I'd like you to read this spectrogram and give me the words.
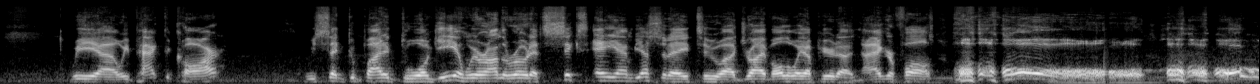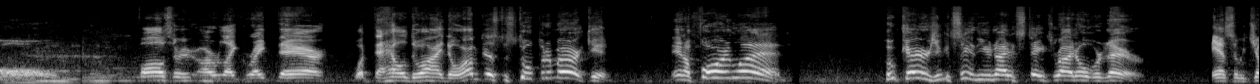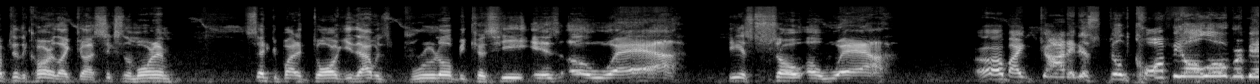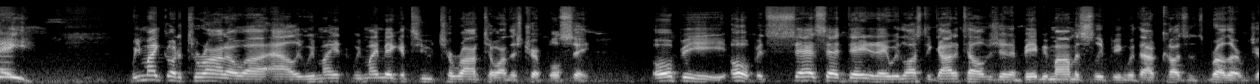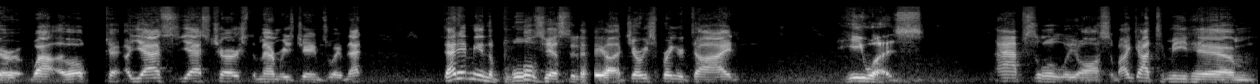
We uh, we packed the car. We said goodbye to Doggy, and we were on the road at 6 a.m. yesterday to uh, drive all the way up here to Niagara Falls. Ho ho ho! Ho ho ho! Falls are, are like right there. What the hell do I know? I'm just a stupid American in a foreign land. Who cares? You can see the United States right over there. Yeah, so we jumped in the car like uh, six in the morning. Said goodbye to Doggy. That was brutal because he is aware. He is so aware. Oh my God! I just spilled coffee all over me. We might go to Toronto, uh, Allie. We might we might make it to Toronto on this trip. We'll see. Opie, Ope, it's sad, sad day today. We lost a god of television and baby mama sleeping without cousin's brother, Jared. Wow. Okay. Yes, yes. Cherish the memories, James Wade. That that hit me in the Bulls yesterday. Uh, Jerry Springer died. He was absolutely awesome. I got to meet him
